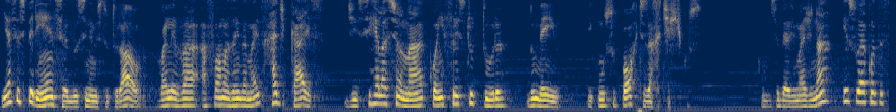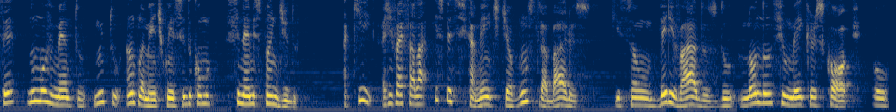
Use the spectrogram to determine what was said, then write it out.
E essa experiência do cinema estrutural vai levar a formas ainda mais radicais de se relacionar com a infraestrutura do meio e com os suportes artísticos. Como você deve imaginar, isso vai acontecer num movimento muito amplamente conhecido como cinema expandido. Aqui a gente vai falar especificamente de alguns trabalhos que são derivados do London Filmmakers Co-op, ou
